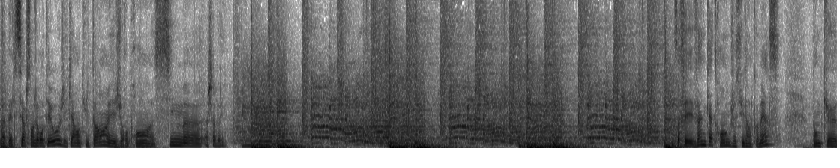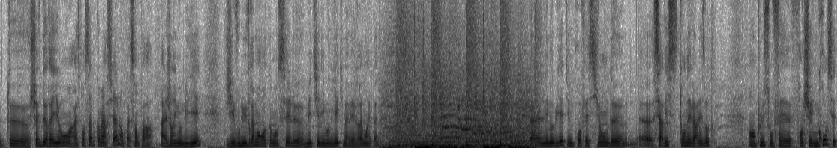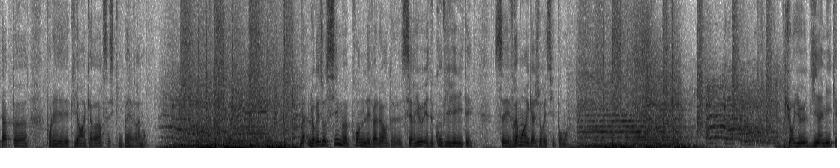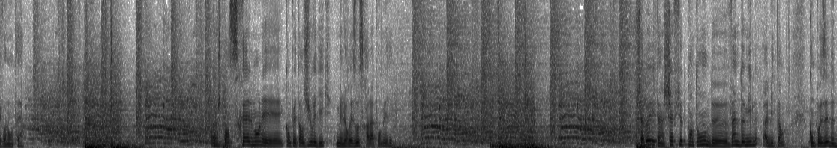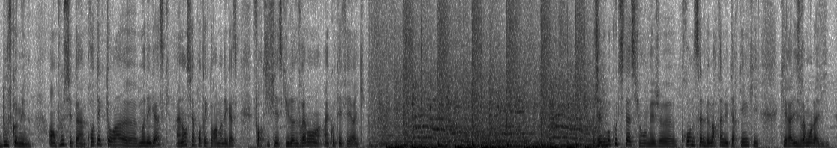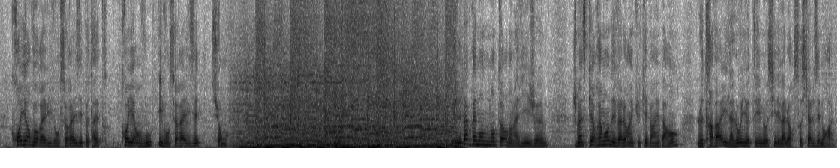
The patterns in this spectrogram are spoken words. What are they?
m'appelle Serge Sangeroteo, j'ai 48 ans et je reprends euh, Sim euh, à Chabeuil. Ça fait 24 ans que je suis dans le commerce, donc euh, de chef de rayon à responsable commercial en passant par agent immobilier, j'ai voulu vraiment recommencer le métier de l'immobilier qui m'avait vraiment épanoui. Euh, l'immobilier est une profession de euh, service tournée vers les autres. En plus, on fait franchir une grosse étape pour les clients acquéreurs, c'est ce qui me plaît vraiment. Ben, le réseau SIM prône les valeurs de sérieux et de convivialité. C'est vraiment un gage de réussite pour moi. Curieux, dynamique et volontaire. Je pense réellement les compétences juridiques, mais le réseau sera là pour m'aider. Chabeuil est un chef-lieu de canton de 22 000 habitants, composé de 12 communes. En plus, c'est un protectorat euh, modégasque, un ancien protectorat modégasque, fortifié, ce qui lui donne vraiment un côté féerique. J'aime beaucoup de citations, mais je prône celle de Martin Luther King qui réalise vraiment la vie. Croyez en vos rêves, ils vont se réaliser peut-être. Croyez en vous, ils vont se réaliser sûrement. Je n'ai pas vraiment de mentor dans la vie. Je, m'inspire vraiment des valeurs inculquées par mes parents le travail, la loyauté, mais aussi les valeurs sociales et morales.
